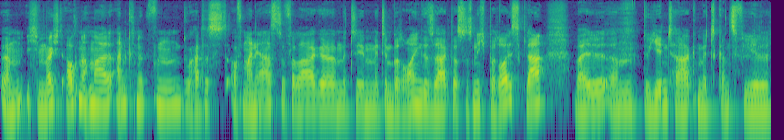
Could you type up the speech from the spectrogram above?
Ähm, ich möchte auch nochmal anknüpfen. Du hattest auf meine erste Frage mit dem, mit dem Bereuen gesagt, dass du es nicht bereust, klar, weil ähm, du jeden Tag mit ganz viel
